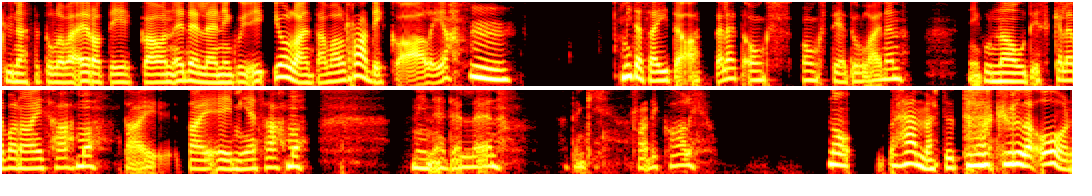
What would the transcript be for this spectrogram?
kynästä tuleva erotiikka on edelleen niin kuin jollain tavalla radikaalia. Mm. Mitä sä itse ajattelet? Onko tietynlainen niin kuin nautiskeleva naishahmo tai, tai ei-mieshahmo niin edelleen jotenkin radikaali? No hämmästyttävää kyllä on.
